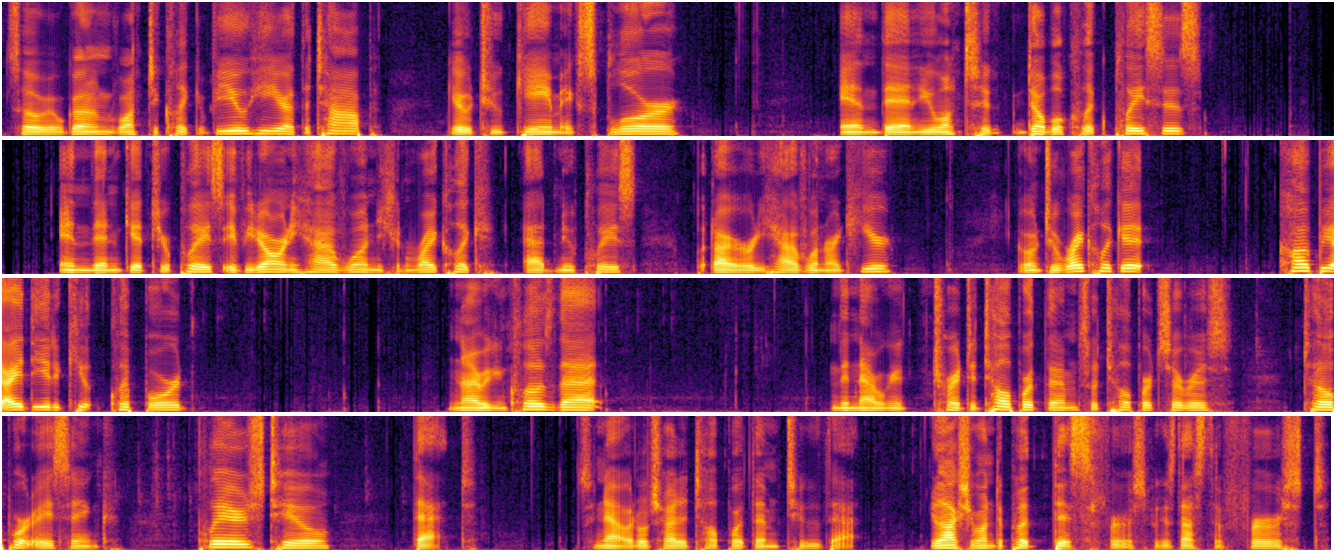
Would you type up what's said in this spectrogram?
So we're going to want to click View here at the top, go to Game Explorer, and then you want to double click places and then get your place. If you don't already have one, you can right click, add new place, but I already have one right here. Going to right click it, copy ID to clipboard. Now we can close that. And then now we're going to try to teleport them. So teleport service, teleport async, players to that. So now it'll try to teleport them to that. You'll actually want to put this first because that's the first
